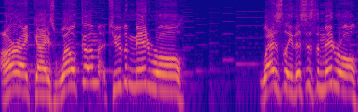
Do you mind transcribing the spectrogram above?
All right, guys, welcome to the mid roll. Wesley, this is the mid roll.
